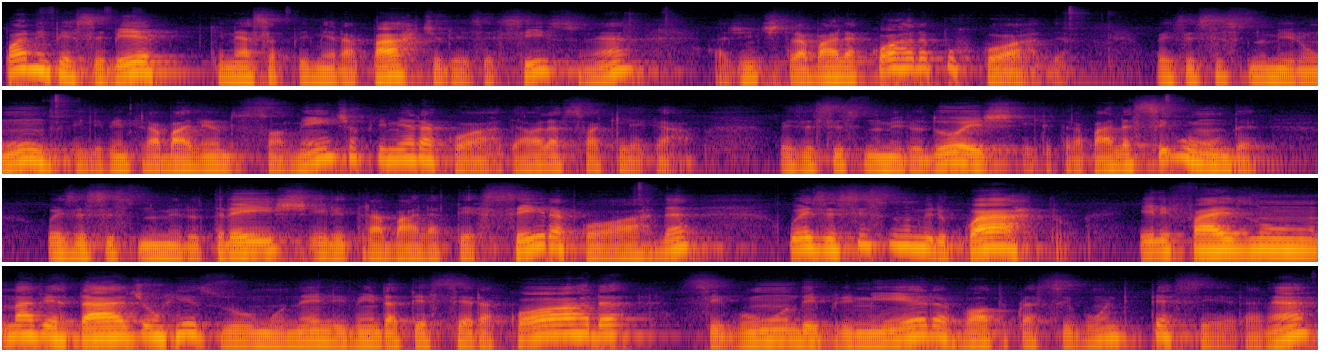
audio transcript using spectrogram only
Podem perceber que nessa primeira parte do exercício, né, a gente trabalha corda por corda. O exercício número 1, um, ele vem trabalhando somente a primeira corda. Olha só que legal. O exercício número 2, ele trabalha a segunda. O exercício número 3, ele trabalha a terceira corda. O exercício número 4, ele faz um, na verdade, um resumo, né? Ele vem da terceira corda, segunda e primeira, volta para a segunda e terceira, né?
